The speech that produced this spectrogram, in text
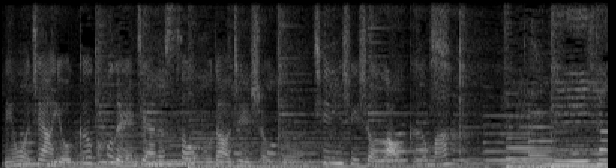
连我这样有歌库的人竟然都搜不到这首歌，确定是一首老歌吗？一样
